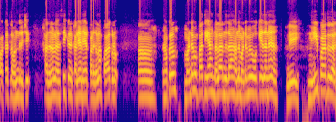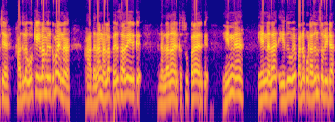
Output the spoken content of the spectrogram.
பக்கத்துல வந்துருச்சு. அதனால சீக்கிரம் கல்யாண ஏற்பாடுகள்லாம் பார்க்கணும். ஆஹ், அப்புறம் மண்டபம் பாத்தியா? நல்லா இருந்ததா? அந்த மண்டபமே ஓகே தானே? நீ நீ பார்த்ததாச்சு. அதுல ஓகே இல்லாம இருக்குமா என்ன? அதெல்லாம் நல்லா பெருசாவே இருக்கு. நல்லா தான் இருக்கு சூப்பரா இருக்கு. என்ன? என்னதான் எதுவுமே பண்ணக்கூடாதுன்னு சொல்லிட்டேன்.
